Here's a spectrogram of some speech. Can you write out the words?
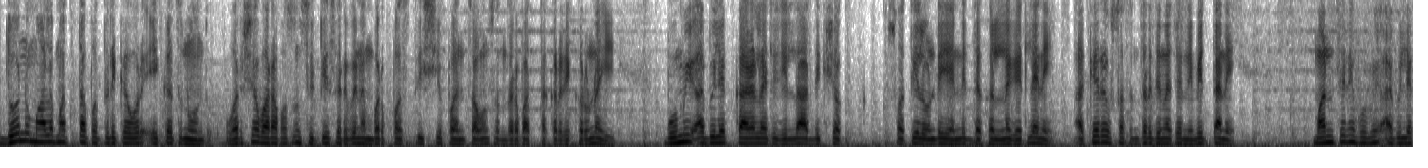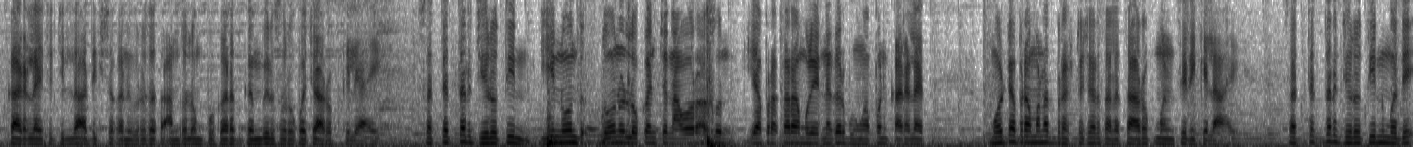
दोन मालमत्ता पत्रिकेवर एकच नोंद. वर्षभरापासून सिटी सर्वे नंबर पस्तीसशे पंचावन्न संदर्भात तक्रारी करूनही भूमी अभिलेख कार्यालयाचे जिल्हा अधीक्षक स्वती लोंढे यांनी दखल न घेतल्याने अखेर स्वातंत्र्य दिनाच्या निमित्ताने मनसेने भूमी अभिलेख कार्यालयाच्या जिल्हा अधीक्षकांविरोधात आंदोलन पुकारत गंभीर स्वरूपाचे आरोप केले आहे. सत्याहत्तर झिरो तीन ही नोंद दोन लोकांच्या नावावर असून या प्रकारामुळे नगर भूमापन कार्यालयात मोठ्या प्रमाणात भ्रष्टाचार झाल्याचा आरोप मनसेने केला आहे. सत्याहत्तर झिरो तीनमध्ये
